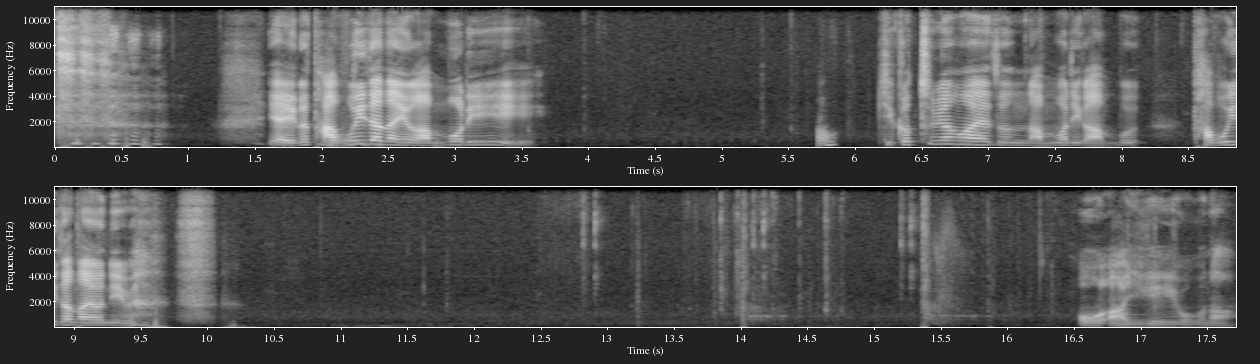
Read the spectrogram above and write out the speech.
야 이거 다 어. 보이잖아 이거 앞머리. 어? 기껏 투명화해둔 앞머리가 안 보, 다 보이잖아요 님. 어, 아 이게 이거구나.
